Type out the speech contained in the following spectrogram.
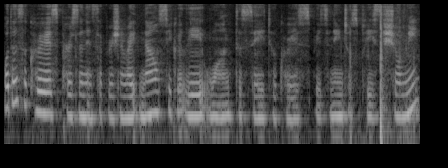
What does Aquarius person in separation right now secretly want to say to Aquarius spirits and angels? Please show me.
